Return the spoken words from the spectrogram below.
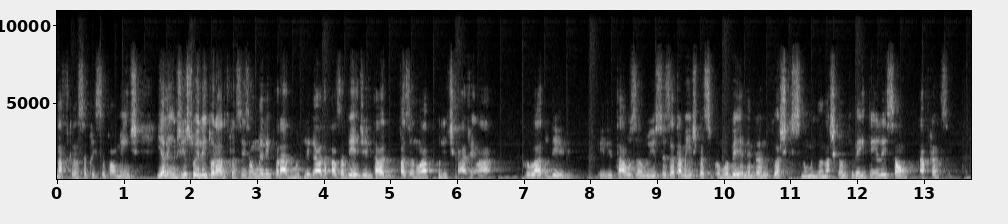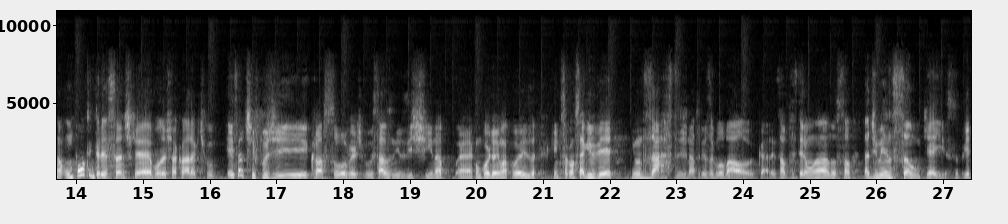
na França, principalmente. E, além disso, o eleitorado francês é um eleitorado muito ligado à Casa Verde. Ele está fazendo uma politicagem lá pro lado dele. Ele está usando isso exatamente para se promover. Lembrando que eu acho que, se não me engano, acho que ano que vem tem eleição na França. Não, um ponto interessante que é bom deixar claro é que, tipo, esse é o tipo de crossover, tipo, Estados Unidos e China é, concordando em uma coisa, que a gente só consegue ver em um desastre de natureza global, cara. Só pra vocês terem uma noção da dimensão que é isso. Porque,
